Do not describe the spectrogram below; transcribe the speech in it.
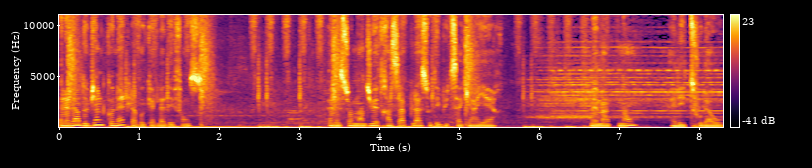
elle a l'air de bien le connaître, l'avocat de la défense. Elle a sûrement dû être à sa place au début de sa carrière. Mais maintenant, elle est tout là-haut,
